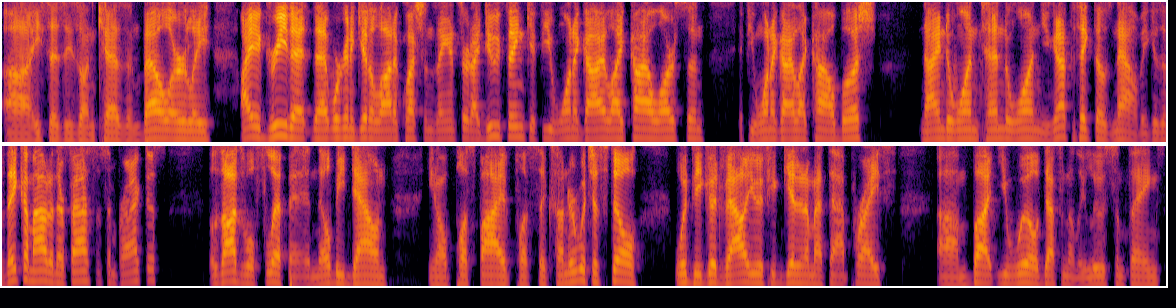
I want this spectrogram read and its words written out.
Uh, he says he's on Kez and Bell early. I agree that that we're going to get a lot of questions answered. I do think if you want a guy like Kyle Larson, if you want a guy like Kyle Busch, nine to one, 10 to one, you're gonna have to take those now because if they come out and they're fastest in practice, those odds will flip and they'll be down, you know, plus five, plus 600, which is still would be good value if you get them at that price. Um, but you will definitely lose some things.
